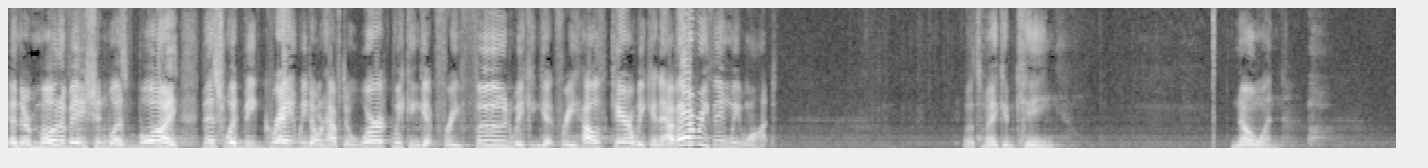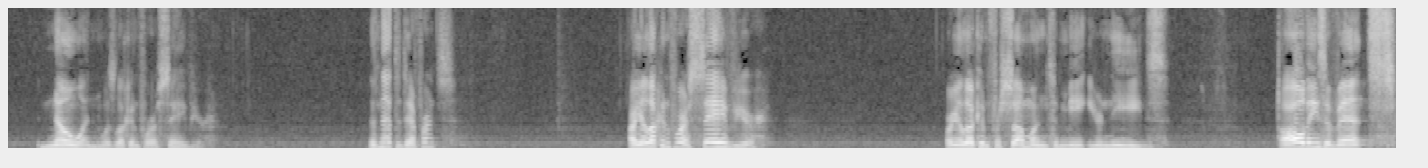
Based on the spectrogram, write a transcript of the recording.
and their motivation was, Boy, this would be great. We don't have to work. We can get free food. We can get free health care. We can have everything we want. Let's make him king. No one, no one was looking for a Savior. Isn't that the difference? Are you looking for a Savior? Or you're looking for someone to meet your needs. All these events,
